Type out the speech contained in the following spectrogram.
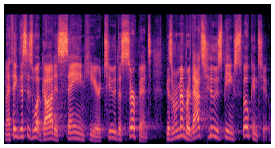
And I think this is what God is saying here to the serpent, because remember, that's who's being spoken to.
